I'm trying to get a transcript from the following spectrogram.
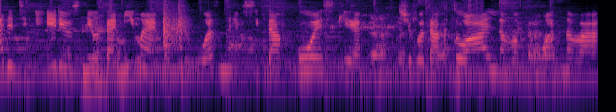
Надя Тибериус неутомимая, амбициозная, всегда в поиске чего-то актуального, модного.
